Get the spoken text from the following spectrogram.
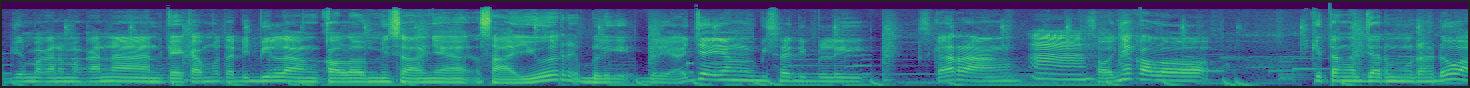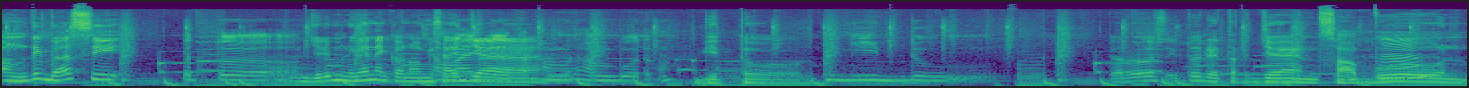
bikin makanan-makanan. Kayak kamu tadi bilang kalau misalnya sayur beli beli aja yang bisa dibeli sekarang. Hmm, Soalnya kalau kita ngejar murah doang nanti basi. betul. Jadi mendingan ekonomis Sama aja aja. terhambur-hambur. Gitu. Gitu. Terus itu deterjen, sabun.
